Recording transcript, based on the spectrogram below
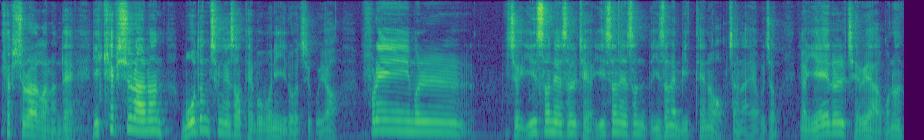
캡슐화라고 하는데 이 캡슐화는 모든 층에서 대부분이 이루어지고요. 프레임을 즉 이선넷을 제외 이선넷은 이선넷 밑에는 없잖아요. 그죠? 그러니까 얘를 제외하고는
